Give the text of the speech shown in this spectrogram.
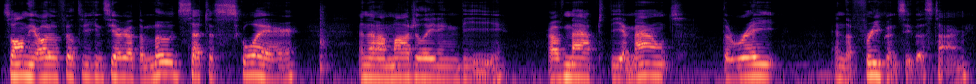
So on the auto filter, you can see I've got the mode set to square, and then I'm modulating the, I've mapped the amount, the rate, and the frequency this time,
